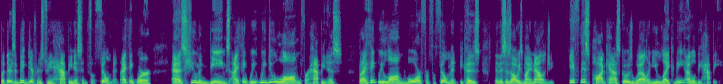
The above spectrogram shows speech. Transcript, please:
But there's a big difference between happiness and fulfillment. I think we're as human beings, I think we we do long for happiness but I think we long more for fulfillment because, and this is always my analogy if this podcast goes well and you like me, I will be happy.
